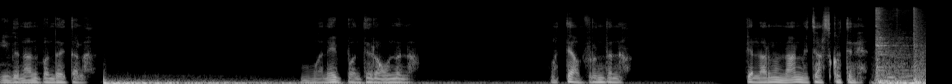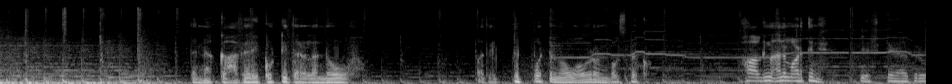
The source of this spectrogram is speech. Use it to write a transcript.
ಈಗ ನಾನು ಬಂದೋಯ್ತಲ್ಲ. ಮನೆಗೆ ಬಂದಿರೋ ಅವನನ್ನ, ಮತ್ತೆ ಆ ವೃಂದನ ನಾನು ವಿಚಾರಿಸ್ಕೋತೇನೆ. ತನ್ನ ಕಾವೇರಿ ಕೊಟ್ಟಿದ್ದಾರಲ್ಲ ನೋವು ಅದ್ರ ತುಪ್ಪಟ್ಟು ನೋವು ಅವ್ರು ಅನುಭವಿಸ್ಬೇಕು. ಹಾಗೆ ನಾನು ಮಾಡ್ತೀನಿ. ಎಷ್ಟೇ ಆದರೂ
